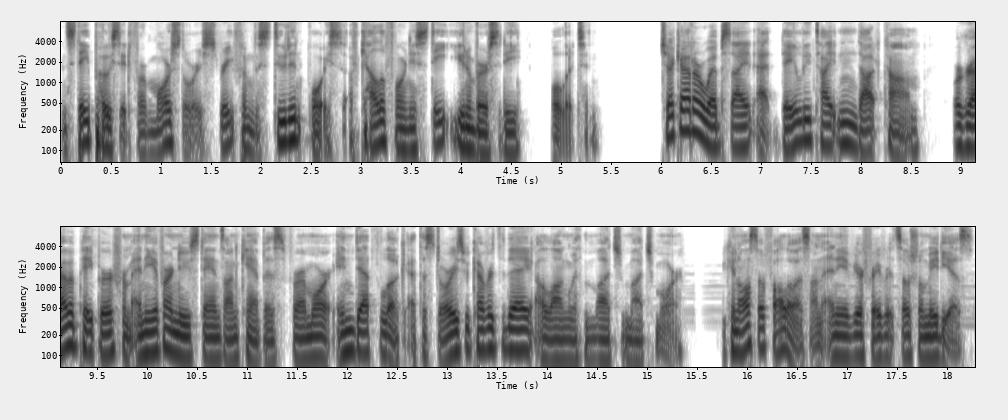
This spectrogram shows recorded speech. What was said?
and stay posted for more stories straight from the student voice of California State University, Fullerton. Check out our website at dailytitan.com or grab a paper from any of our newsstands on campus for a more in depth look at the stories we covered today, along with much, much more. You can also follow us on any of your favorite social medias.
